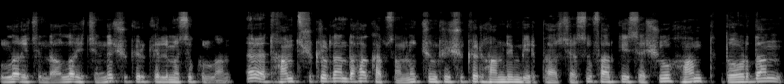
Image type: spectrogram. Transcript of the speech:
Kullar içinde, Allah içinde şükür kelimesi kullan. Evet, hamd şükürden daha kapsamlı. Çünkü şükür hamdin bir parçası. Farkı ise şu, hamd doğrudan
